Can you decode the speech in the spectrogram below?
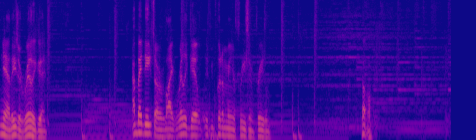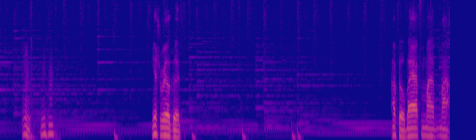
Yeah, these are really good. I bet these are like really good if you put them in your freezer and freeze them. Uh oh. Mm, hmm It's real good. I feel bad for my my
